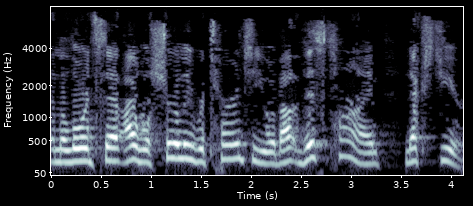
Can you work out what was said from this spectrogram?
And the Lord said, I will surely return to you about this time next year.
